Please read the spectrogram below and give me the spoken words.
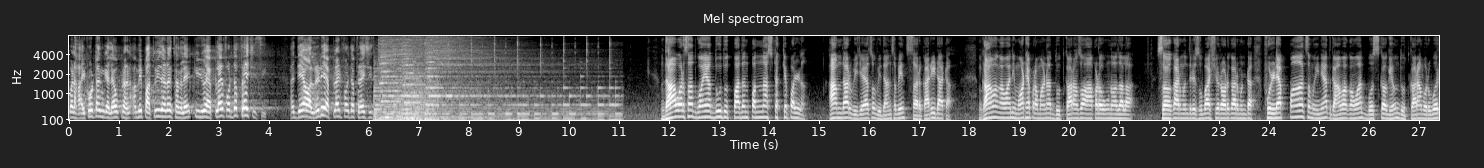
पण हायकोर्टान गेल्या उपरांत आमी पांचूय जाणांक सांगले की you apply for the fresh EC आनी they already applied for the fresh EC धा वर्सांत गोंयांत दूद उत्पादन पन्नास टक्के पडलां. आमदार विजयाचो विधानसभेंत सरकारी डाटा. गांवांगांवांनी मोठ्या प्रमाणांत दुधकारांचो आंकडो उणो जाला सहकार मंत्री सुभाष शिरोडकार म्हणटा फुडल्या पांच म्हयन्यांत गांवांगांवांत बसका घेवन दुधकारां बरोबर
